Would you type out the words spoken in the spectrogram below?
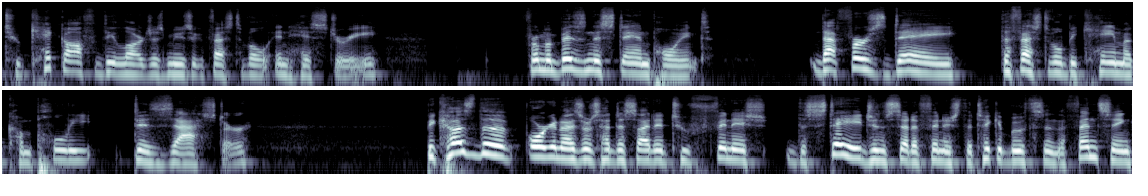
to kick off the largest music festival in history. From a business standpoint, that first day, the festival became a complete disaster. Because the organizers had decided to finish the stage instead of finish the ticket booths and the fencing,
